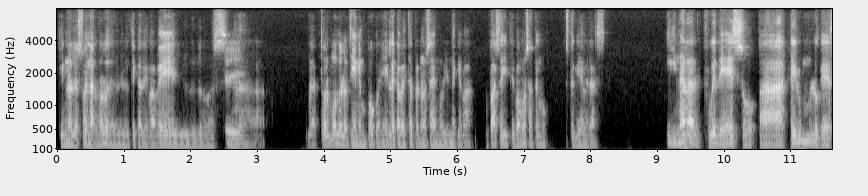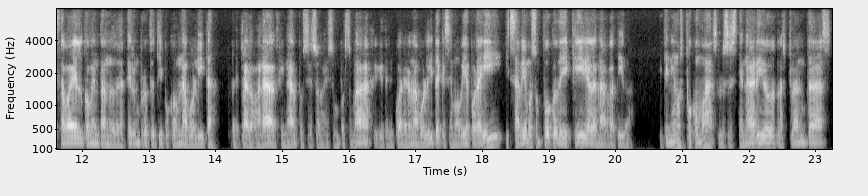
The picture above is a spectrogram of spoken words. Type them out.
quien no le suena, ¿no? Lo de la biblioteca de Babel, de los... todo el mundo lo tiene un poco en la cabeza, pero no sabe muy bien de qué va. Pasa y dice, vamos a hacer esto que ya verás. Y nada, fue de eso a hacer un, lo que estaba él comentando, de hacer un prototipo con una bolita. Porque claro, ahora al final, pues eso, es un personaje que tal cual era una bolita que se movía por ahí y sabíamos un poco de qué iría la narrativa. Y teníamos poco más, los escenarios, las plantas,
